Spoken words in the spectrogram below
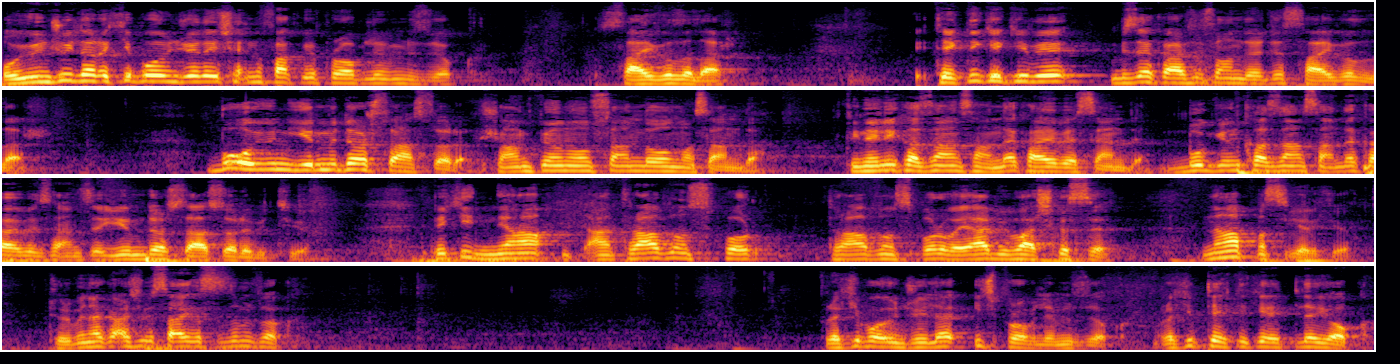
Oyuncuyla rakip oyuncuyla hiç en ufak bir problemimiz yok. Saygılılar. Teknik ekibi bize karşı son derece saygılılar. Bu oyun 24 saat sonra. Şampiyon olsan da olmasan da. Finali kazansan da kaybetsen de. Bugün kazansan da kaybetsen de 24 saat sonra bitiyor. Peki ne yani Trabzonspor, Trabzonspor veya bir başkası ne yapması gerekiyor? Tribüne karşı bir saygısızlığımız yok. Rakip oyuncuyla hiç problemimiz yok. Rakip teknik heyetle yok.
